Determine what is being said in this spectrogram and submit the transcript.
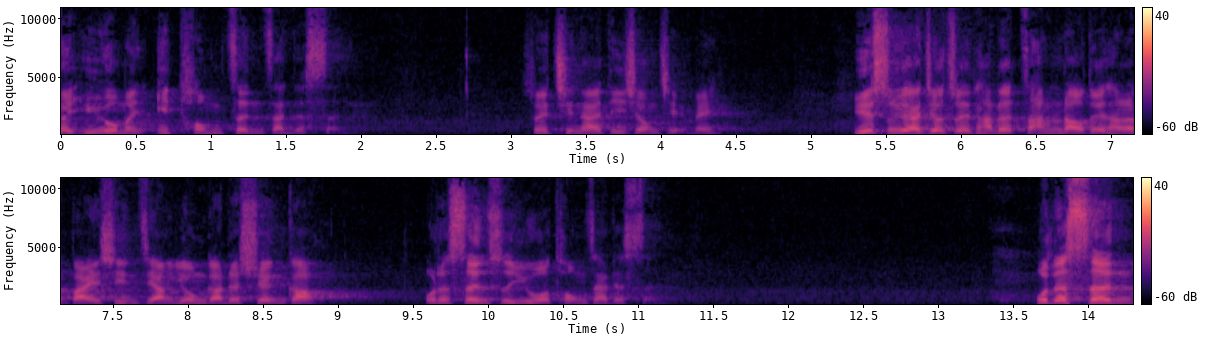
会与我们一同征战的神。所以，亲爱的弟兄姐妹，约书亚就对他的长老、对他的百姓这样勇敢的宣告：我的神是与我同在的神，我的神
